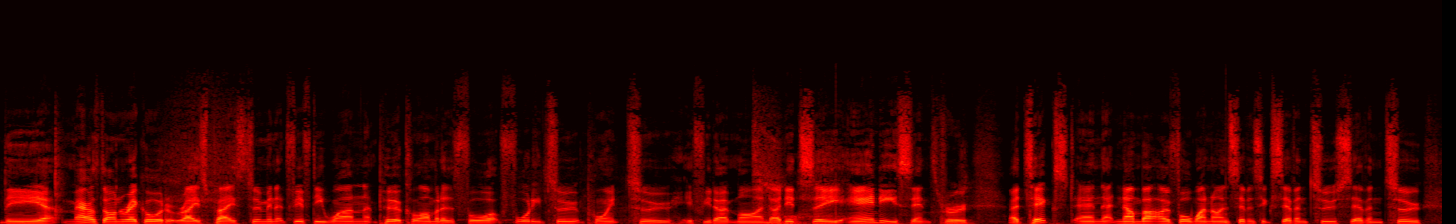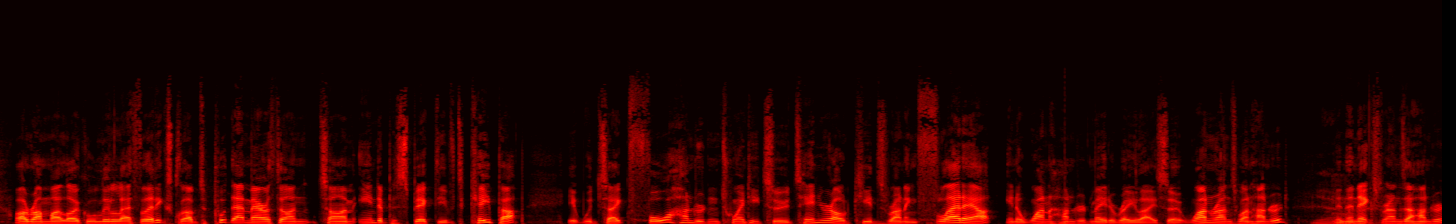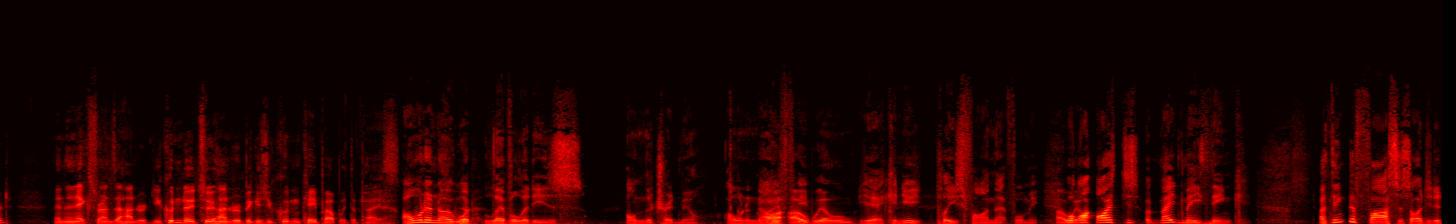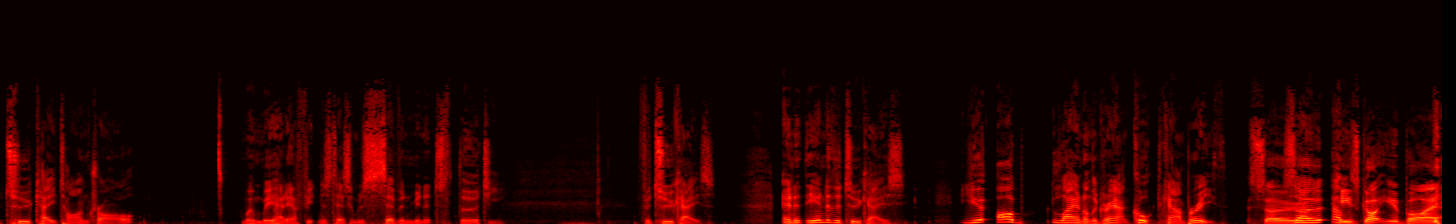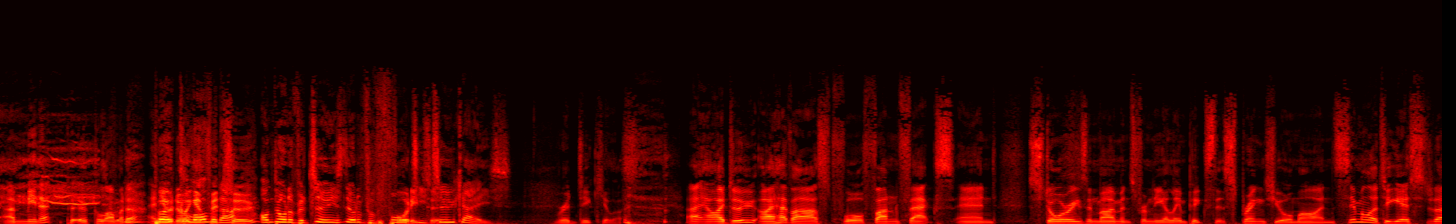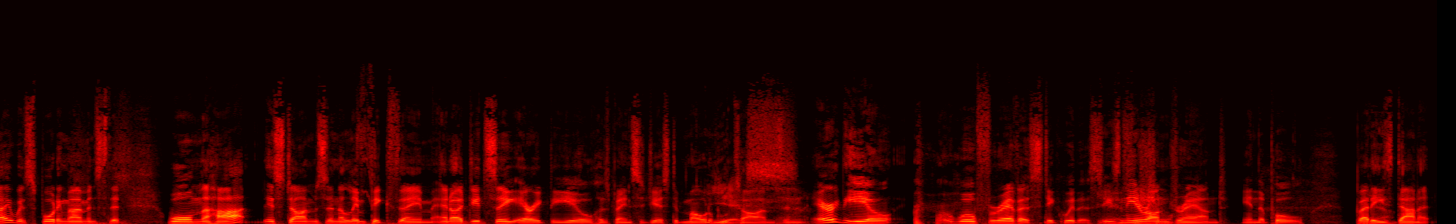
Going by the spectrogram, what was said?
the marathon record race pace, 2 minute 51 per kilometre for 42.2, if you don't mind. I did see Andy sent through a text, and that number 0419767272. I run my local Little Athletics Club. To put that marathon time into perspective, to keep up, it would take 422 10 year old kids running flat out in a 100 metre relay. So one runs 100, then the next runs 100, then the next runs 100. You couldn't do 200 because you couldn't keep up with the pace. I want to know what level it is on the treadmill. I want to know I, if I it- will. Yeah, can you please find that for me? I well, will. I, I just it made me think. I think the fastest I did a two k time trial when we had our fitness testing was seven minutes thirty for two ks, and at the end of the two ks, you I'm laying on the ground, cooked, can't breathe. So, So, um, he's got you by a minute per kilometre, and Per you're doing it for two. I'm doing it for two. He's doing it for 42. forty-two ks. ridiculous. I, I do. I have asked for fun facts and stories and moments from the Olympics that spring to your mind, similar to yesterday with sporting moments that warm the heart. This time's an Olympic theme, and I did see Eric the Eel has been suggested multiple Yes. times, and Eric the Eel will forever stick with us. He's for near on sure. drowned in the pool, but he's done it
